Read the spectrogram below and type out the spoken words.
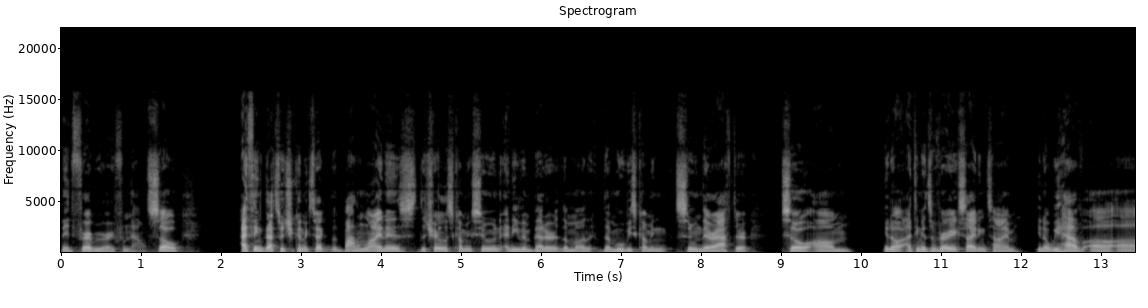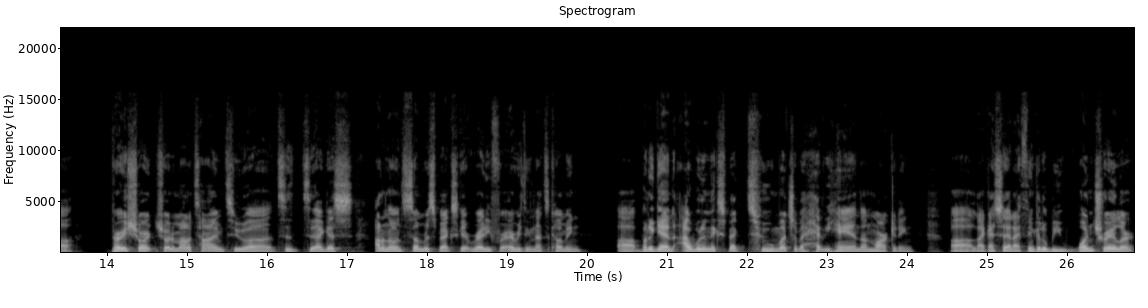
mid February from now. So I think that's what you can expect. The bottom line is the trailer's coming soon, and even better, the mo- the movie's coming soon thereafter. So, um, you know, I think it's a very exciting time. You know, we have a, a very short short amount of time to uh to to I guess I don't know in some respects get ready for everything that's coming. Uh, but again, I wouldn't expect too much of a heavy hand on marketing. Uh, like I said, I think it'll be one trailer,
